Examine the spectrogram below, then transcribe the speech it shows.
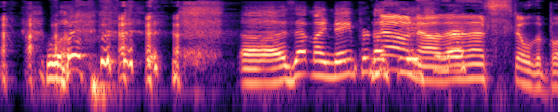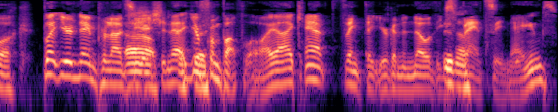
uh, is that my name No, pronunciation? no, there? that, that's still the book. But your name pronunciation, Oh, uh, you're from Buffalo. I, I can't think that you're going to know these You know. fancy names.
